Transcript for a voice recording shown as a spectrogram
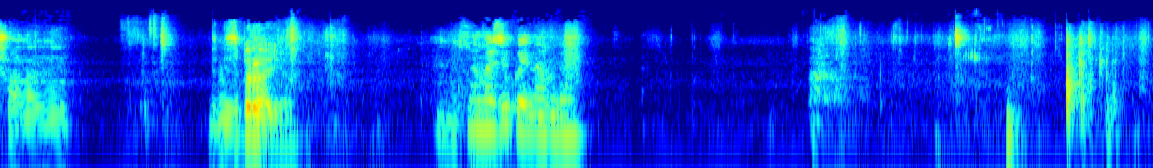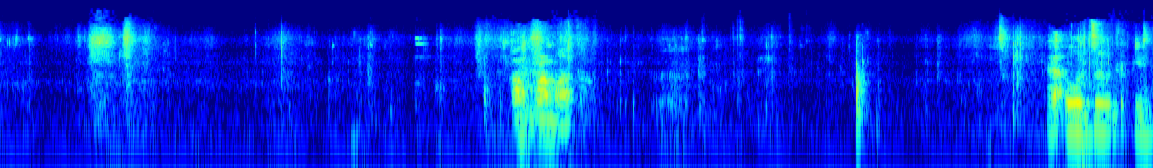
Что она не... Да не запирай ее. Намазюкай нам, да. Компромат. А отзывы какие?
